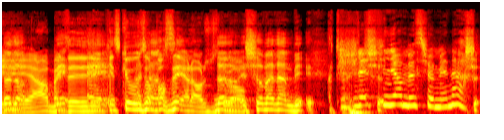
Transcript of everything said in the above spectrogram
Non, non, bah, eh, qu'est-ce que vous en pensez alors Non, justement non, sur Madame, mais, attends, Je laisse sur- finir Monsieur Ménard. sur-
